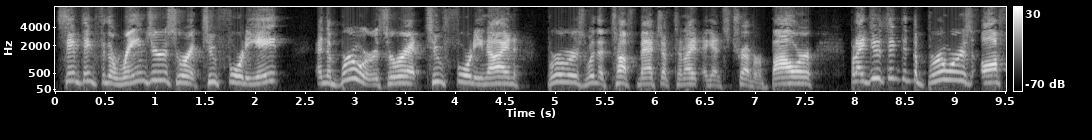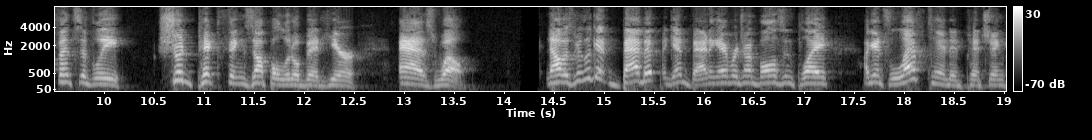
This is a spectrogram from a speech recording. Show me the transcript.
Same thing for the Rangers, who are at 248, and the Brewers, who are at 249. Brewers with a tough matchup tonight against Trevor Bauer. But I do think that the Brewers offensively should pick things up a little bit here as well. Now, as we look at BABIP, again, batting average on balls in play against left handed pitching,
